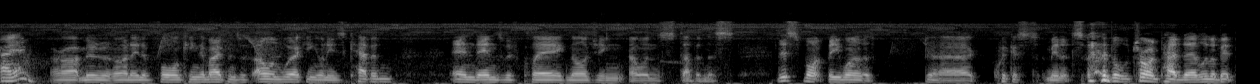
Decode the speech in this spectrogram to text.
I am. Alright, minute 19 of Fallen Kingdom opens with Owen working on his cabin and ends with Claire acknowledging Owen's stubbornness. This might be one of the uh, quickest minutes, but we'll try and pad it out a little bit.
